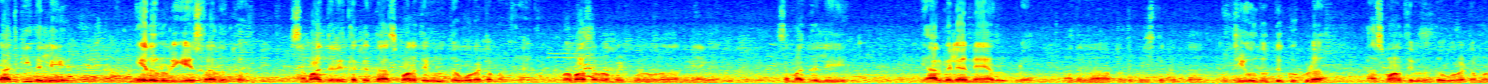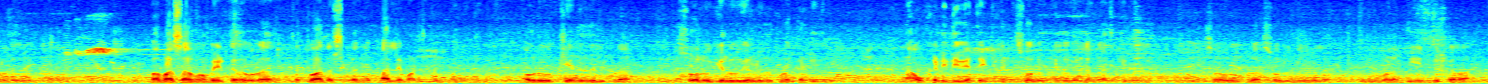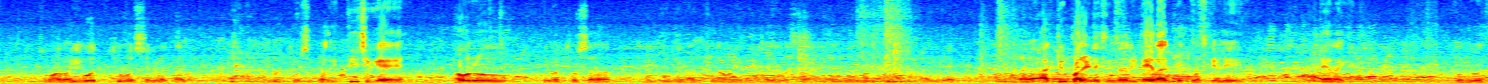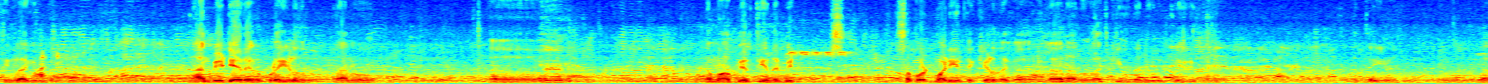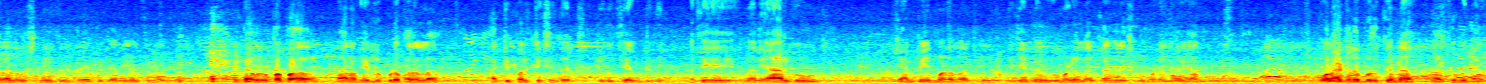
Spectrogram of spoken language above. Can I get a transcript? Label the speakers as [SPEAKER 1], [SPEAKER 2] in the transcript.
[SPEAKER 1] ರಾಜಕೀಯದಲ್ಲಿ ನೇರ ನುಡಿಗೆ ಹೆಸರಾದಂಥದ್ದು. ಸಮಾಜದಲ್ಲಿರ್ತಕ್ಕಂಥ ಅಸಮಾನತೆ ವಿರುದ್ಧ ಹೋರಾಟ ಮಾಡ್ತಾರೆ ಬಾಬಾ ಸಾಹೇಬ್ ಅಂಬೇಡ್ಕರ್ ಅವರ ಅನ್ಯಾಯ ಸಮಾಜದಲ್ಲಿ ಯಾರ ಮೇಲೆ ಅನ್ಯಾಯ ಆದರೂ ಕೂಡ ಅದನ್ನು ಪ್ರತಿಫಲಿಸ್ತಕ್ಕಂಥ ಜೀವನದುದ್ದಕ್ಕೂ ಕೂಡ ಅಸಮಾನತೆ ವಿರುದ್ಧ ಹೋರಾಟ ಮಾಡೋದು. ಬಾಬಾ ಸಾಹೇಬ್ ಅಂಬೇಡ್ಕರ್ ಅವರ ತತ್ವಾದರ್ಶಗಳನ್ನು ಪಾಲನೆ ಮಾಡ್ತಕ್ಕಂಥ ಅವರು ಕೇಂದ್ರದಲ್ಲಿ ಕೂಡ ಸೋಲು ಗೆಲುವು ಎರಡನ್ನೂ ಕೂಡ ಕಂಡಿದ್ದರು. ನಾವು ಕಂಡಿದ್ದೀವಿ ಅಂತ ಇಟ್ಕೊಂಡು ಸೋಲು ಗೆಲುವು ಎಲ್ಲ ರಾಜಕೀಯದಲ್ಲಿ. ಸೊ, ಅವರು ಕೂಡ ಸೋಲು ಗೆಲುವೆಲ್ಲ ಬಹಳ ದೀರ್ಘಕಾಲ ಸುಮಾರು ಐವತ್ತು ವರ್ಷಗಳ ಕಾಲ, ಐವತ್ತು ವರ್ಷ ಕಾಲ. ಇತ್ತೀಚೆಗೆ ಅವರು ಐವತ್ತು ವರ್ಷ ಮುಗಿದಿದೆ. ನಾನು ಚುನಾವಣೆ ಐದು ವರ್ಷ. ಆಗಿದೆ ಆಕ್ಟಿವ್ ಪಾಲಿಟಿಕ್ಸಿಂದ ರಿಟೈರ್ ಆಗಬೇಕು ಅಂತ ಹೇಳಿ ರಿಟೈರ್ ಆಗಿದೆ ಒಂದೂವರೆ ತಿಂಗಳಾಗಿತ್ತು ನಾನು ಭೇಟಿಯಾದವರು ಕೂಡ ಹೇಳಿದ್ರು. ನಾನು ನಮ್ಮ ಅಭ್ಯರ್ಥಿಯನ್ನು ಭೇಟಿ ಸಪೋರ್ಟ್ ಮಾಡಿ ಅಂತ ಕೇಳಿದಾಗ, ಇಲ್ಲ, ನಾನು ರಾಜಕೀಯದಿಂದ ನಿವೃತ್ತಿಯಾಗಿದ್ದೇನೆ ಅಂತ ಹೇಳಿದ್ರು. ಯಾರಾದರೂ ಸ್ನೇಹಿತರಿದ್ದರೆ ಬೇಕಾದ್ರೆ ಹೇಳ್ತೀನಿ ಅಂತ. ಬಟ್ ಅವರು ಪಾಪ, ನಾನು ಎಲ್ಲೂ ಕೂಡ ಬರಲ್ಲ. ಆಕ್ಟಿವ್ ಪಾಲಿಟಿಕ್ಸಿಂದ ನಿವೃತ್ತಿಯಾಗ್ಬಿಟ್ಟಿದ್ದೀನಿ ಮತ್ತು ನಾನು ಯಾರಿಗೂ ಕ್ಯಾಂಪೇನ್ ಮಾಡಲ್ಲ ಬಿ ಜೆ ಪಿಯವ್ರಿಗೂ ಮಾಡಲ್ಲ, ಕಾಂಗ್ರೆಸ್ಗೂ ಮಾಡಲ್ಲ ಯಾರು ಹೋರಾಟದ ಬದುಕನ್ನು ಮಾಡ್ಕೋಬೇಕು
